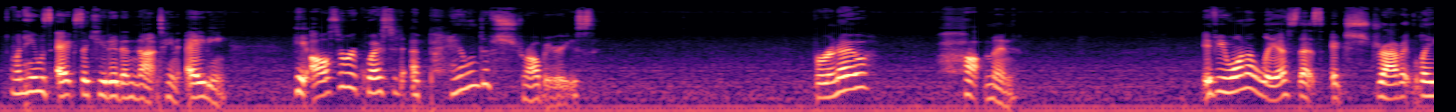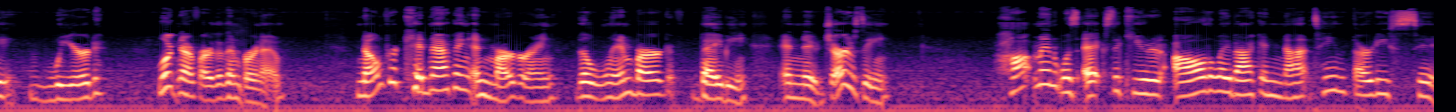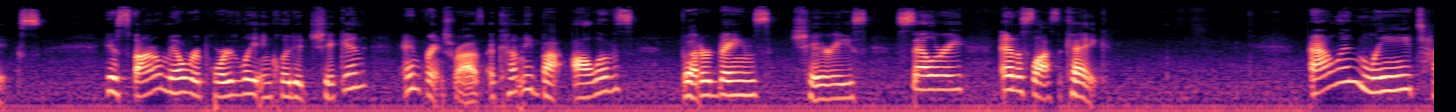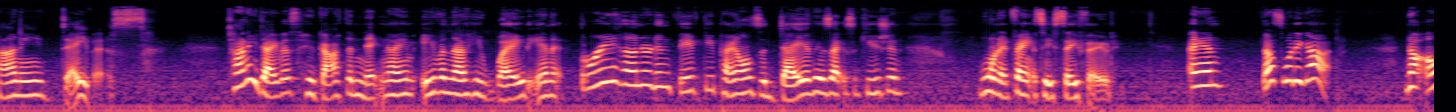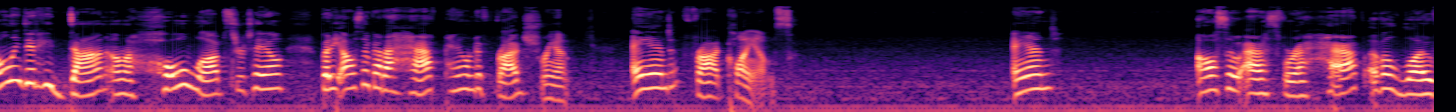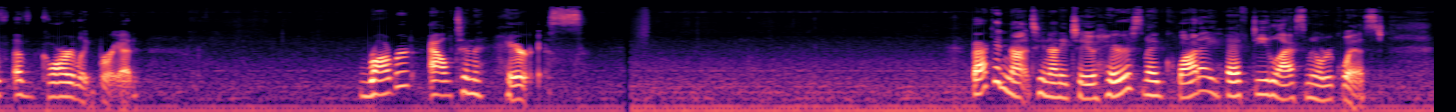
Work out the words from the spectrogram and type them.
when he was executed in 1980. He also requested a pound of strawberries. Bruno Hauptmann. If you want a list that's extravagantly weird, look no further than Bruno. Known for kidnapping and murdering the Lindbergh baby in New Jersey, Hauptmann was executed all the way back in 1936. His final meal reportedly included chicken and french fries, accompanied by olives, buttered beans, cherries, celery, and a slice of cake. Alan Lee Tiny Davis. Tiny Davis, who got the nickname even though he weighed in at 350 pounds the day of his execution, wanted fancy seafood. And that's what he got. Not only did he dine on a whole lobster tail, but he also got a half pound of fried shrimp and fried clams. And also asked for a half of a loaf of garlic bread. Robert Alton Harris. Back in 1992, Harris made quite a hefty last meal request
